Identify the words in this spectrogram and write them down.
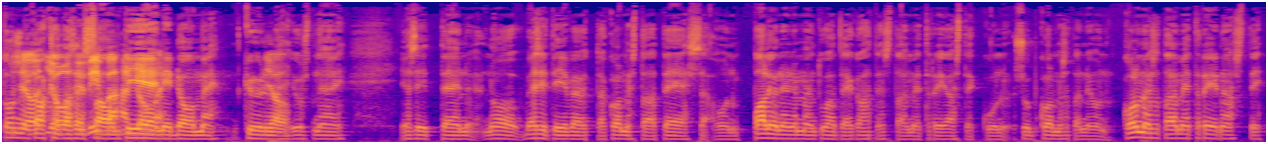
Tonni 200 on, on pieni dome. dome. Kyllä, joo. just näin. Ja sitten no, vesitiiveyttä 300 t on paljon enemmän 1200 metriä asti kuin sub 300 ne on 300 metriin asti.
